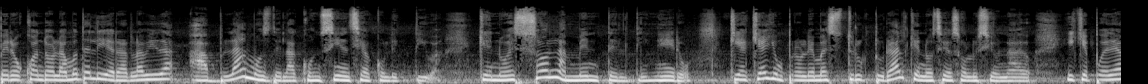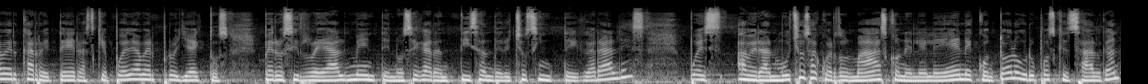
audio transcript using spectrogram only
pero cuando hablamos de liderar la vida, hablamos de la conciencia colectiva, que no es solamente el dinero, que aquí hay un problema estructural que no se ha solucionado y que puede haber carreteras, que puede haber proyectos, pero si realmente no se garantizan derechos integrales, pues habrán muchos acuerdos más con el LN, con todos los grupos que salgan,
